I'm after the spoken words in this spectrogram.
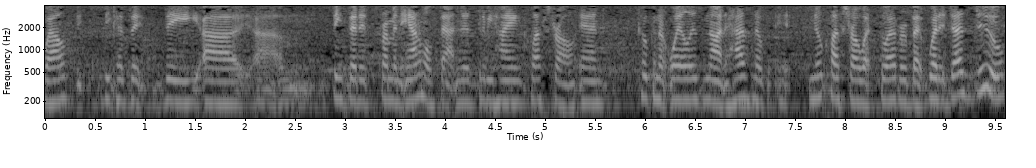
well, because they, they uh, um, think that it's from an animal fat and it's going to be high in cholesterol. And coconut oil is not. It has no, no cholesterol whatsoever. But what it does do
